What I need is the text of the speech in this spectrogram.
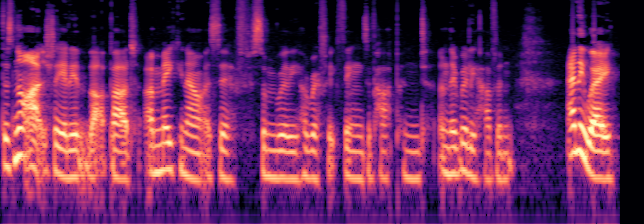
There's not actually any that bad. I'm making out as if some really horrific things have happened, and they really haven't. Anyway,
